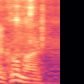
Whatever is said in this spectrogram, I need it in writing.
Dobry humor.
